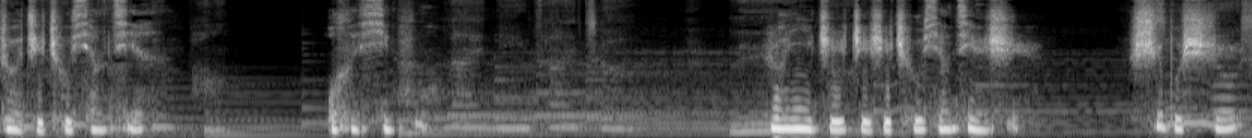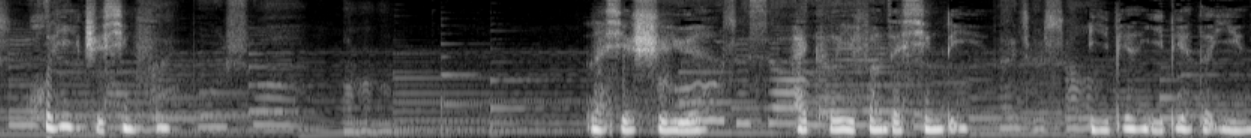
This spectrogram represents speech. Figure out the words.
若只初相见，我很幸福。若一直只是初相见时，是不是会一直幸福？那些誓约还可以放在心底，一遍一遍的吟。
